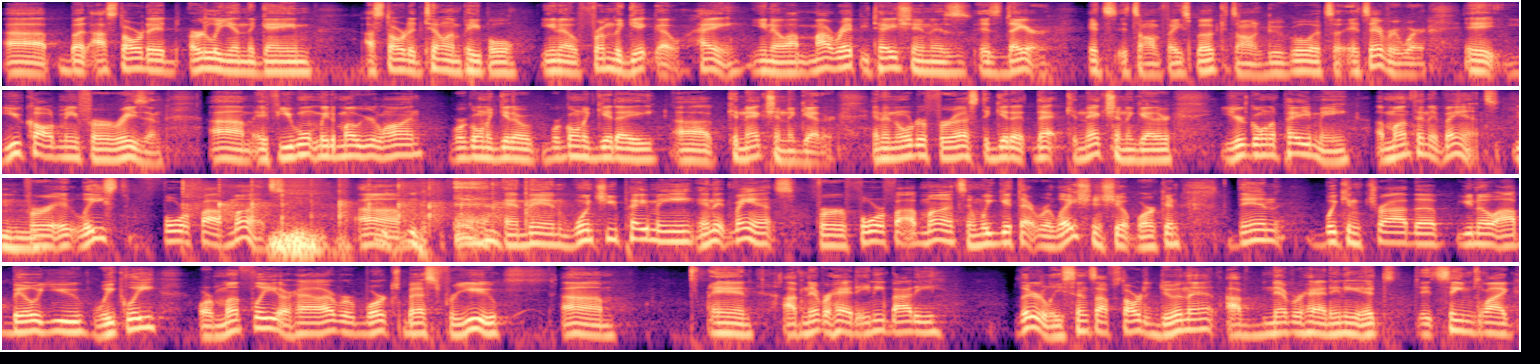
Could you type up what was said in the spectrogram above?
Uh, but I started early in the game. I started telling people, you know, from the get go, hey, you know, my reputation is is there. It's it's on Facebook, it's on Google, it's it's everywhere. It, you called me for a reason. Um, if you want me to mow your lawn, we're going to get a we're going to get a uh, connection together. And in order for us to get a, that connection together, you're going to pay me a month in advance for at least four or five months. Um, and then once you pay me in advance for four or five months and we get that relationship working, then we can try the, you know, I bill you weekly or monthly or however works best for you. Um, and I've never had anybody, literally, since I've started doing that, I've never had any. It, it seems like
